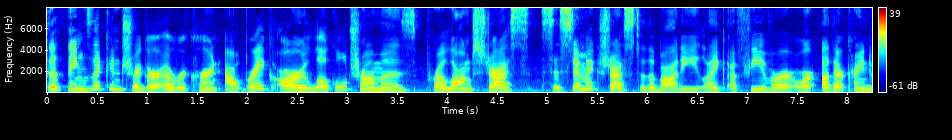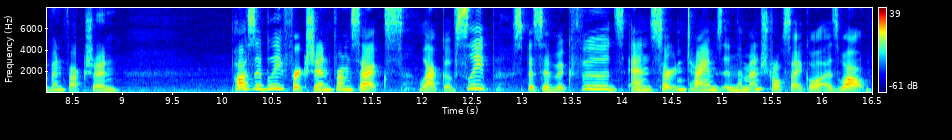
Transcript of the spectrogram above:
the things that can trigger a recurrent outbreak are local traumas, prolonged stress, systemic stress to the body, like a fever or other kind of infection, possibly friction from sex, lack of sleep, specific foods, and certain times in the menstrual cycle as well.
